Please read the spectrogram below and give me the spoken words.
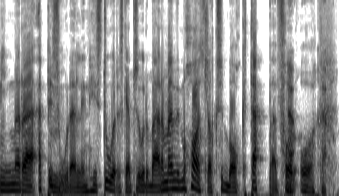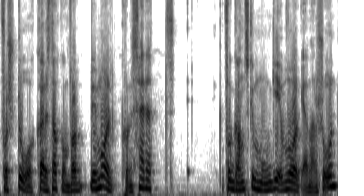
mimreepisode eller en historisk episode bare, men vi må ha et slags bakteppe for Ja, å ja. forstå hva det er snakk om. For vi må kunne si at for ganske mange i vår generasjon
